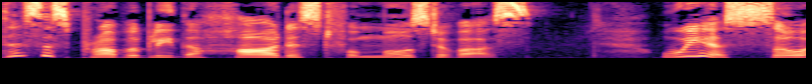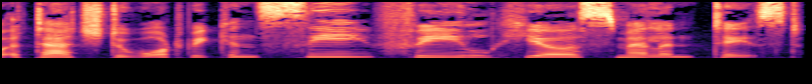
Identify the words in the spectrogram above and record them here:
This is probably the hardest for most of us. We are so attached to what we can see, feel, hear, smell, and taste.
